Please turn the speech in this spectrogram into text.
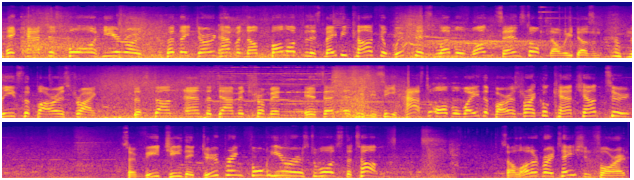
It catches four heroes, but they don't have enough follow-up for this. Maybe Kaka with this level one Sandstorm. No, he doesn't. Needs the Burrow Strike. The stun and the damage from it is that SCCC has to orb away. The Burrow Strike will catch out too. So VG, they do bring four heroes towards the top. So a lot of rotation for it,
